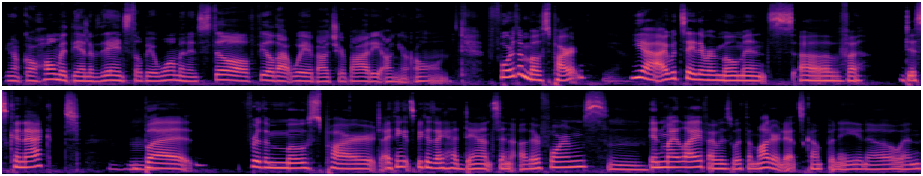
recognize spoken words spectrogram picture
you know, go home at the end of the day and still be a woman and still feel that way about your body on your own? For the most part. Yeah. Yeah, I would say there were moments of disconnect. Mm-hmm. But for the most part, I think it's because I had dance in other forms mm. in my life. I was with a modern dance company, you know, and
